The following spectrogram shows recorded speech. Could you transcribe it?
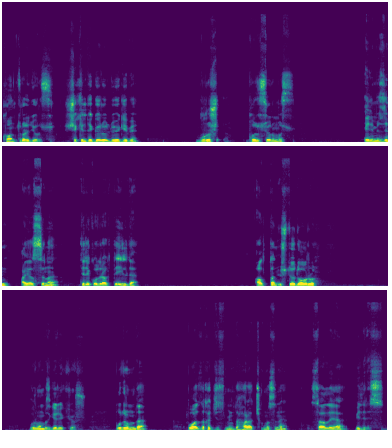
kontrol ediyoruz. Şekilde görüldüğü gibi vuruş pozisyonumuz elimizin ayasını direkt olarak değil de alttan üste doğru vurmamız gerekiyor. Bu durumda boğazdaki cismin daha rahat çıkmasını sağlayabiliriz.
